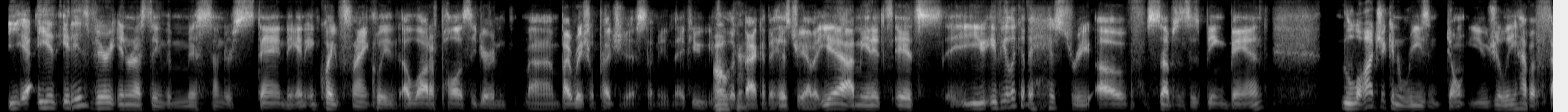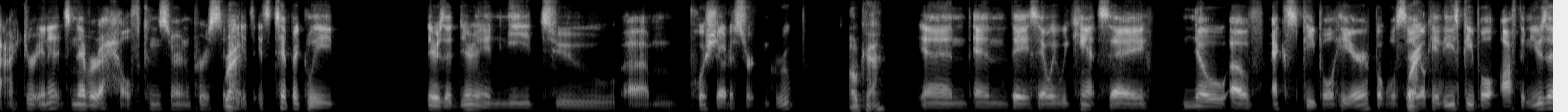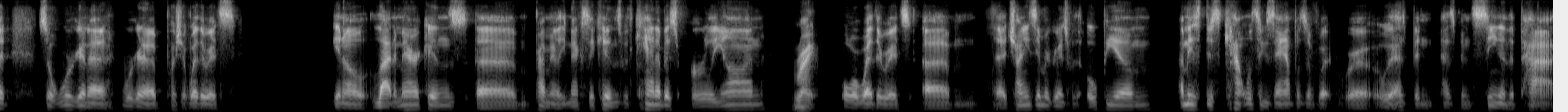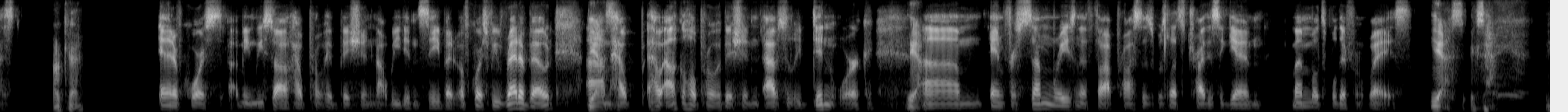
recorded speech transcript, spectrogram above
yeah, it, it is very interesting the misunderstanding, and, and quite frankly, a lot of policy driven uh, by racial prejudice. I mean, if you, if you okay. look back at the history of it, yeah, I mean, it's it's you, if you look at the history of substances being banned, logic and reason don't usually have a factor in it. It's never a health concern per se. Right. It's, it's typically there's a there's a need to um, push out a certain group. Okay. And and they say, well, we can't say no of X people here, but we'll say, right. okay, these people often use it, so we're gonna we're gonna push it. Whether it's you know Latin Americans, uh, primarily Mexicans with cannabis early on, right, or whether it's um, uh, Chinese immigrants with opium. I mean, there's countless examples of what, what has been has been seen in the past. Okay and then of course i mean we saw how prohibition not we didn't see but of course we read about um, yes. how how alcohol prohibition absolutely didn't work yeah. um, and for some reason the thought process was let's try this again in multiple different ways yes exactly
